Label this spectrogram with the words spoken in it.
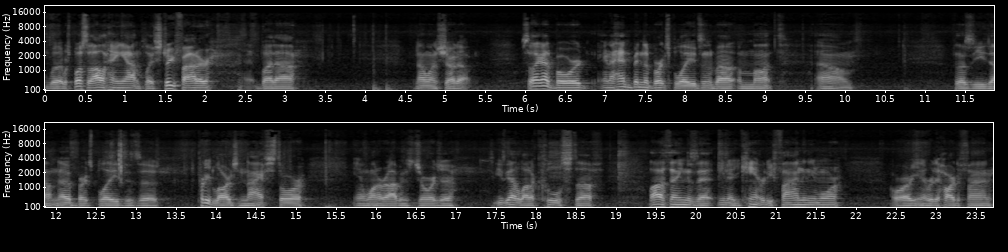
we're, we're, supposed to all hang out and play Street Fighter, but uh, no one showed up. So I got bored, and I hadn't been to Bert's Blades in about a month. Um, for those of you who don't know, Bert's Blades is a pretty large knife store in Warner Robins, Georgia. He's got a lot of cool stuff, a lot of things that you know you can't really find anymore, or you know really hard to find.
